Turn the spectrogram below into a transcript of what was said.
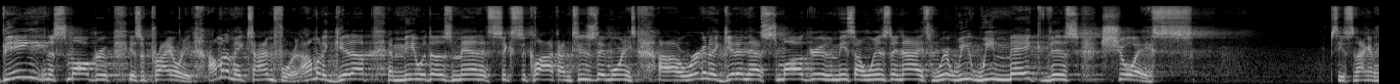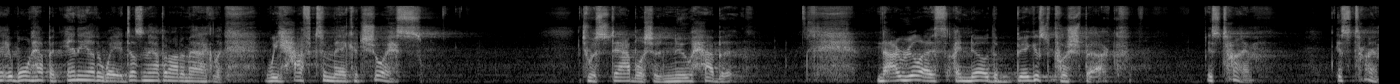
being in a small group is a priority. I'm going to make time for it. I'm going to get up and meet with those men at six o'clock on Tuesday mornings. Uh, we're going to get in that small group and meet on Wednesday nights. We're, we we make this choice. See, it's not going to. It won't happen any other way. It doesn't happen automatically. We have to make a choice to establish a new habit. Now I realize, I know the biggest pushback is time. It's time.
